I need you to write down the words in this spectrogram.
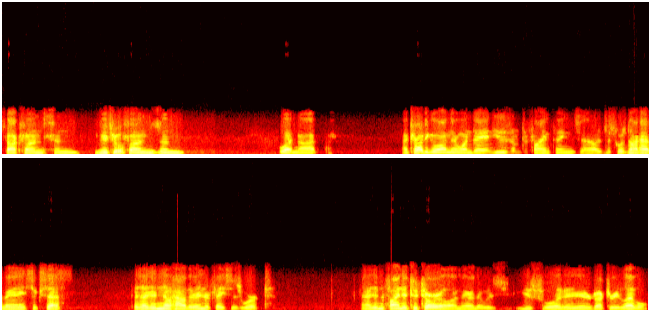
stock funds and mutual funds and whatnot. I tried to go on there one day and use them to find things, and I just was not having any success because I didn't know how their interfaces worked. And I didn't find a tutorial on there that was useful at an introductory level.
